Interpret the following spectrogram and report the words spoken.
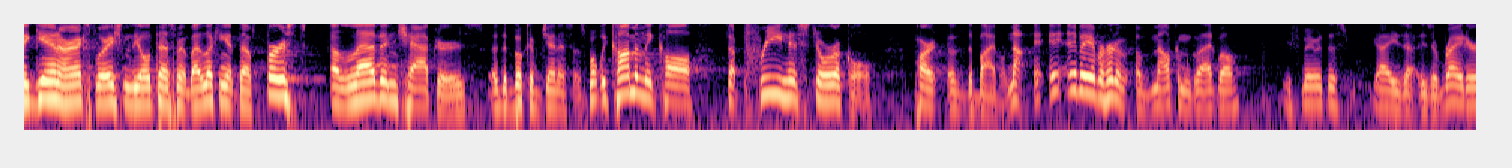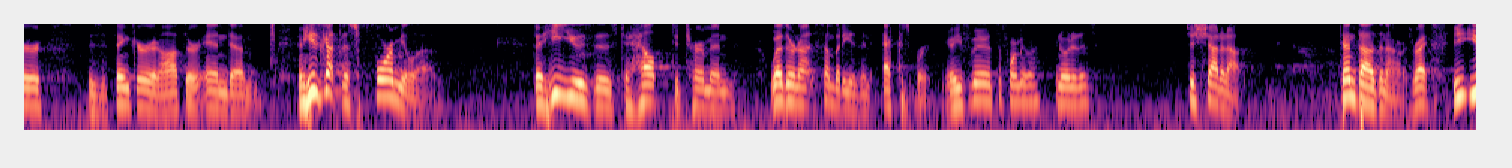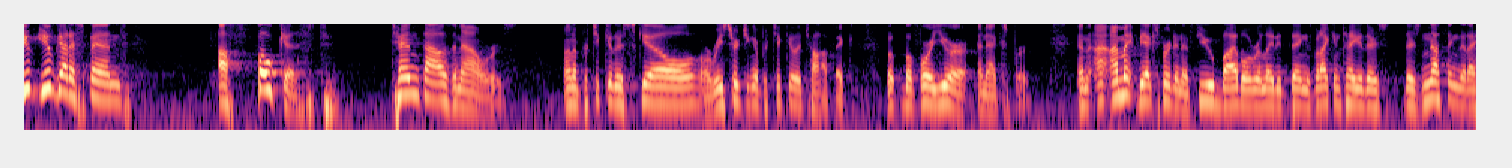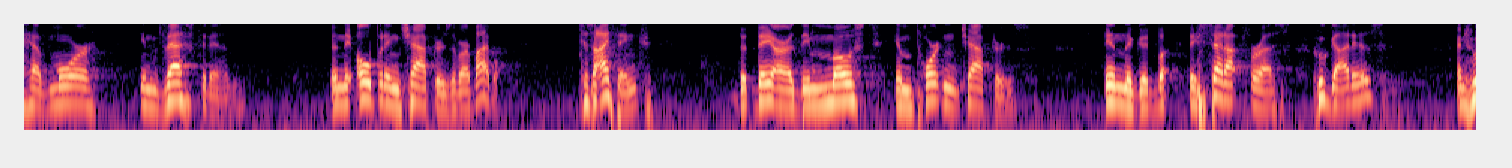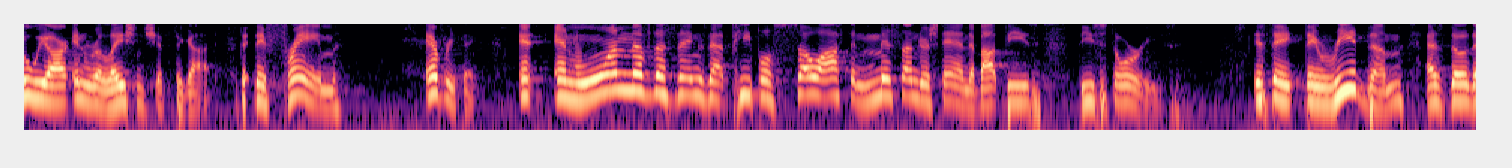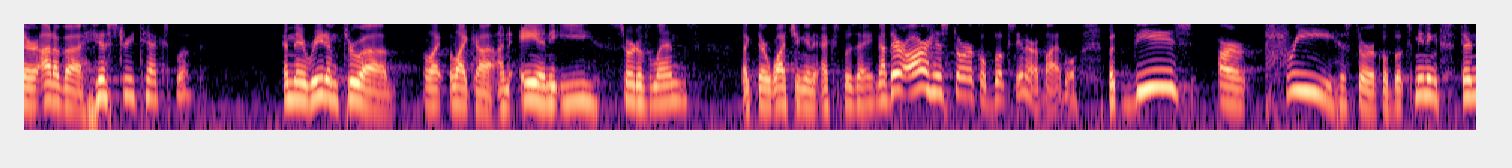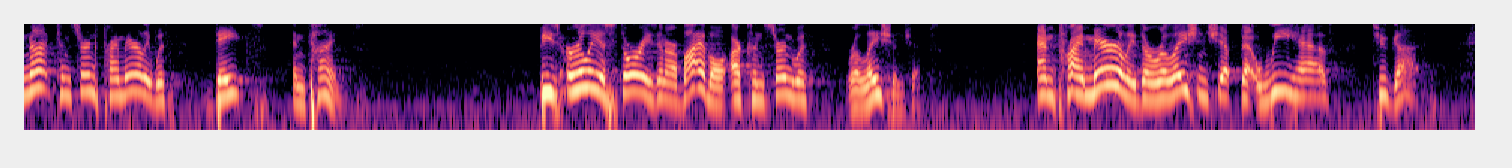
begin our exploration of the Old Testament by looking at the first 11 chapters of the book of Genesis, what we commonly call the prehistorical part of the Bible. Now, anybody ever heard of, of Malcolm Gladwell? You familiar with this guy? He's a, he's a writer, he's a thinker, an author, and, um, and he's got this formula that he uses to help determine whether or not somebody is an expert. Are you familiar with the formula? You know what it is? Just shout it out. 10,000 hours, right? You, you, have got to spend a focused 10,000 hours on a particular skill or researching a particular topic but before you're an expert. And I, I might be expert in a few Bible related things, but I can tell you there's, there's nothing that I have more invested in than the opening chapters of our Bible. Because I think that they are the most important chapters in the good book. They set up for us who God is and who we are in relationship to God. They frame everything. And, and one of the things that people so often misunderstand about these, these stories is they, they read them as though they're out of a history textbook and they read them through a like, like a, an a&e sort of lens like they're watching an expose now there are historical books in our bible but these are pre-historical books meaning they're not concerned primarily with dates and times these earliest stories in our Bible are concerned with relationships. And primarily the relationship that we have to God.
